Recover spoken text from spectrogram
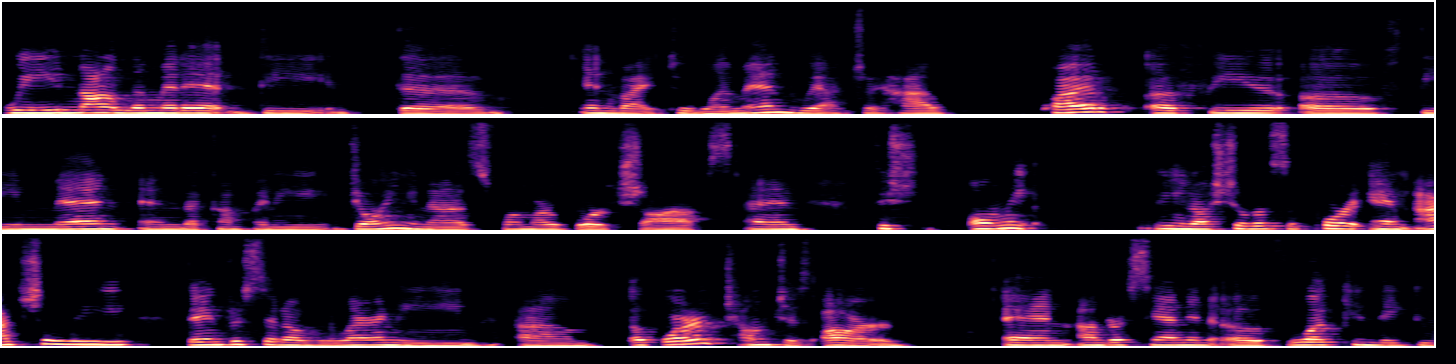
we not limited the the invite to women. We actually have quite a few of the men in the company joining us from our workshops and to sh- only you know show the support and actually they're interested of learning um, of what our challenges are and understanding of what can they do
